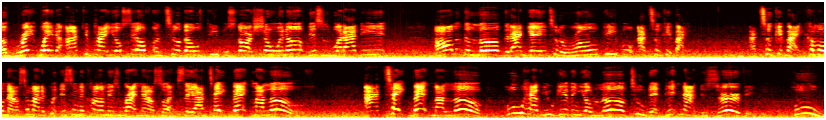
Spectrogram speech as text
A great way to occupy yourself until those people start showing up. This is what I did. All of the love that I gave to the wrong people, I took it back. I took it back. Come on now. Somebody put this in the comments right now. So I say, I take back my love. I take back my love. Who have you given your love to that did not deserve it? Who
